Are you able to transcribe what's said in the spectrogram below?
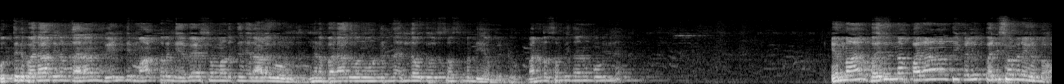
ഒത്തിരി പരാതികൾ തരാൻ വേണ്ടി മാത്രം ഗവേഷണം നടത്തിയ ചില ആളുകളുണ്ട്. ഇങ്ങനെ പരാതി വന്നുകൊണ്ടിരുന്ന എല്ലാ ഉദ്യോഗസ്ഥരും സസ്പെൻഡ് ചെയ്യാൻ പറ്റും ഭരണ സംവിധാനം പോകില്ല എന്നാൽ വരുന്ന പരാതികളിൽ പരിശോധനയുണ്ടോ?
